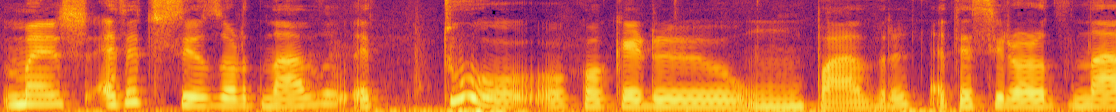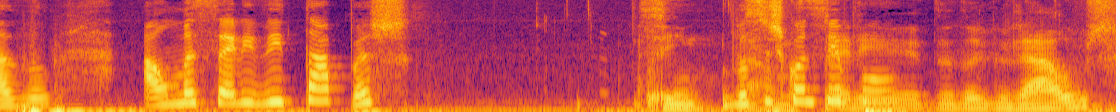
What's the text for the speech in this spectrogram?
Mas até tu seres ordenado, é tu ou, ou qualquer eh, um padre, até ser ordenado, há uma série de etapas. Sim, Vocês há uma quanto tempo- série de degraus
